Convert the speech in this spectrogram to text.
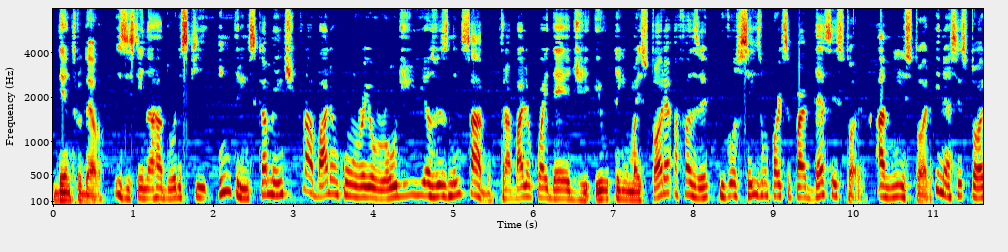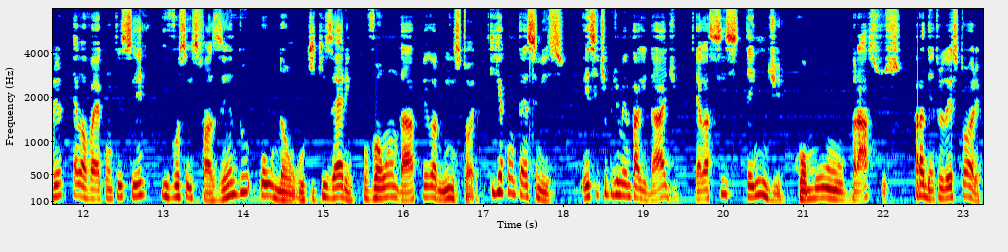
dentro dela. Existem narradores que intrinsecamente trabalham com o Railroad e às vezes nem sabem. Trabalham com a ideia de eu tenho uma história a fazer e vocês vão participar dessa história, a minha história. E nessa história ela vai acontecer e vocês fazendo ou não o que quiserem vão andar pela minha história. O que, que acontece nisso? Esse tipo de mentalidade ela se estende como braços para dentro da história,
